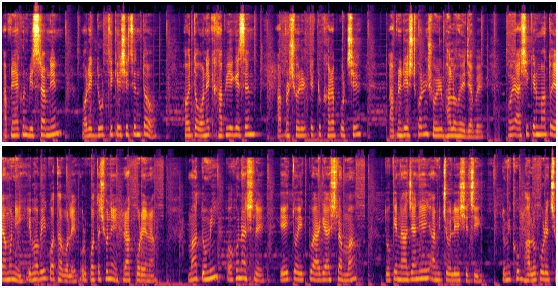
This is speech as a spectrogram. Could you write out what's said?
আপনি এখন বিশ্রাম নিন, অনেক দূর থেকে এসেছেন তো? হয়তো অনেক হাঁপিয়ে গেছেন, আপনার শরীরটা একটু খারাপ করছে, আপনি রেস্ট করেন, শরীর ভালো হয়ে যাবে। ওই আশিকের মা তো এমনই, এভাবেই কথা বলে, ওর কথা শুনে রাগ করে না। মা, তুমি কখন আসলে? এই তো একটু আগে আসলাম, মা। তোকে না জানিয়েই আমি চলে এসেছি। তুমি খুব ভালো করেছ।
